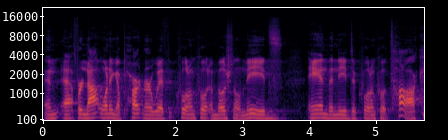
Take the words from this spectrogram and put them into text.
and, uh, for not wanting a partner with quote unquote emotional needs and the need to quote unquote talk,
